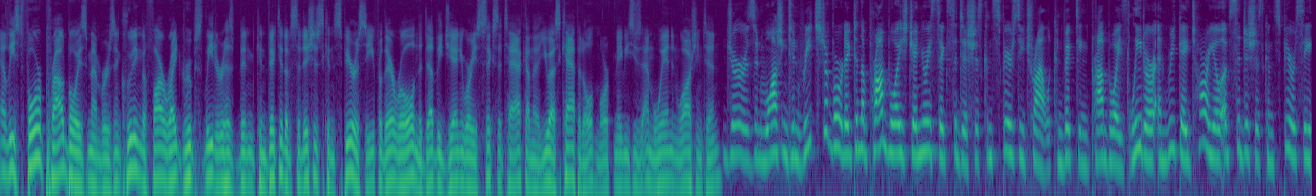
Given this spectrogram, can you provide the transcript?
At least four Proud Boys members, including the far right group's leader, has been convicted of seditious conspiracy for their role in the deadly January 6 attack on the U.S. Capitol. More from ABC's Em Nguyen in Washington. Jurors in Washington reached a verdict in the Proud Boys January 6 seditious conspiracy trial, convicting Proud Boys leader Enrique Tarrio of seditious conspiracy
